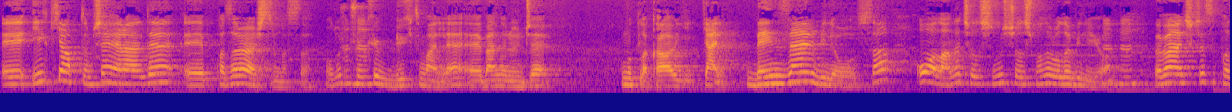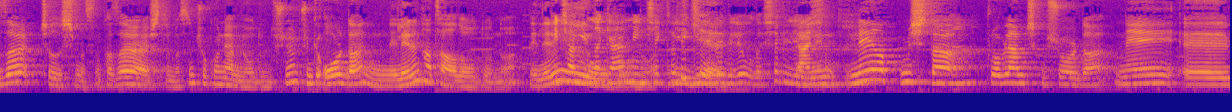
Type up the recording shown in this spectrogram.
Ee, ilk yaptığım şey herhalde e, pazar araştırması olur. Hı-hı. Çünkü büyük ihtimalle e, benden önce mutlaka yani benzer bile olsa o alanda çalışılmış çalışmalar olabiliyor. Hı hı. Ve ben açıkçası pazar çalışmasının, pazar araştırmasının çok önemli olduğunu düşünüyorum. Çünkü orada nelerin hatalı olduğunu, nelerin Hiç iyi olduğunu. gelmeyecek tabii bilgilere ki, bile ulaşabiliyorsun. Yani ne yapmış da hı hı. problem çıkmış orada, ne e,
